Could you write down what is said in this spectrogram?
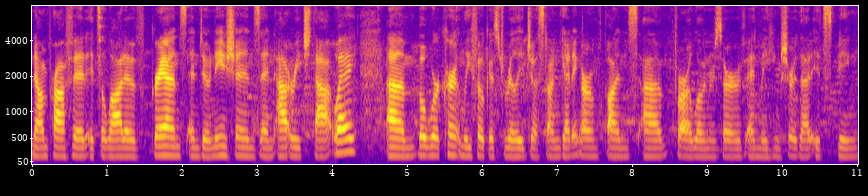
nonprofit, it's a lot of grants and donations and outreach that way. Um, but we're currently focused really just on getting our funds um, for our loan reserve and making sure that it's being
